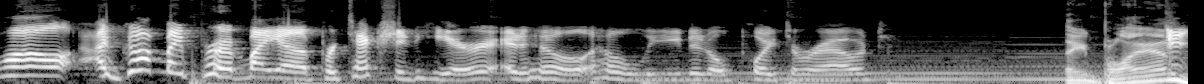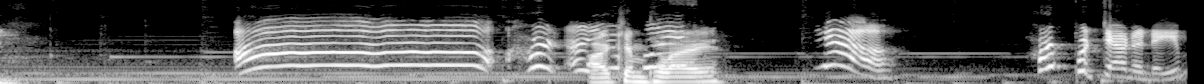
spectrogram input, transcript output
Well, I've got my pr- my uh, protection here, and he'll he'll lean and he'll point around. They playing? Ah, Hart, are I can playing? play. Yeah. Put down a name.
